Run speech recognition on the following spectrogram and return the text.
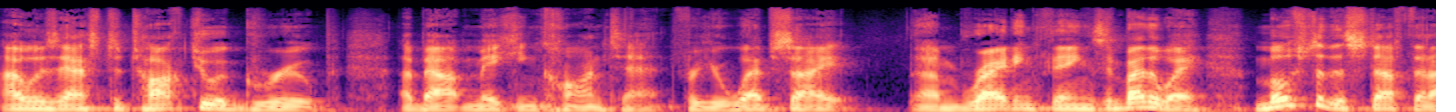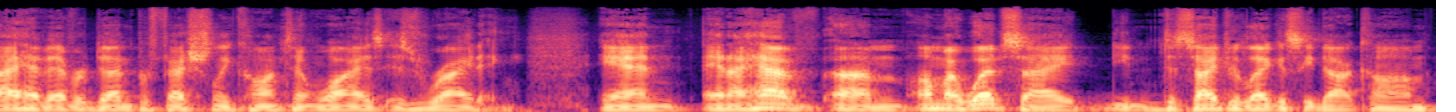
I was asked to talk to a group about making content for your website, um, writing things. And by the way, most of the stuff that I have ever done professionally, content wise, is writing. And and I have um, on my website, decideyourlegacy.com,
